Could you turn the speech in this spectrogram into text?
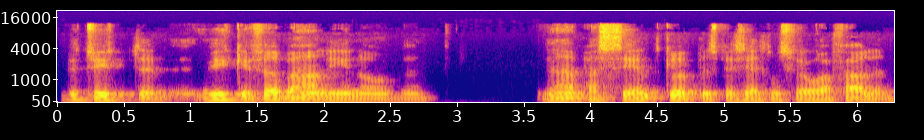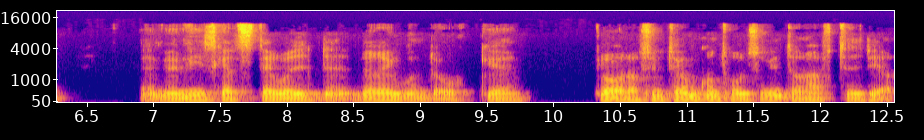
betytt mycket för behandlingen av den här patientgruppen, speciellt de svåra fallen eh, med minskat steroidberoende och eh, grad av symptomkontroll som vi inte har haft tidigare.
